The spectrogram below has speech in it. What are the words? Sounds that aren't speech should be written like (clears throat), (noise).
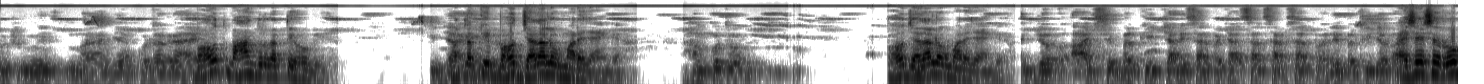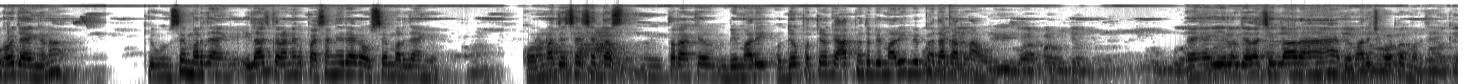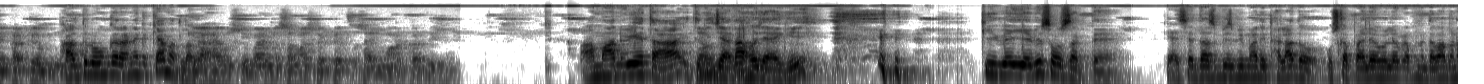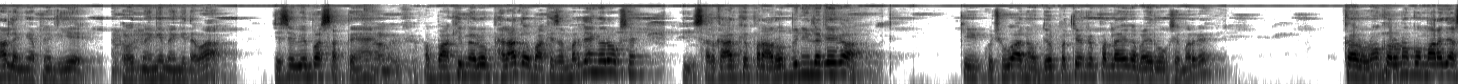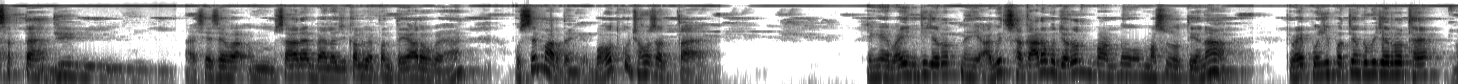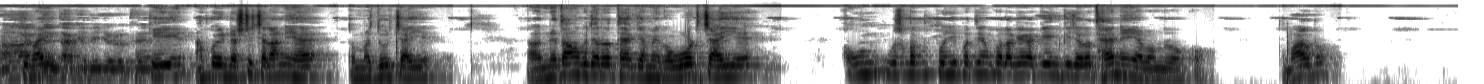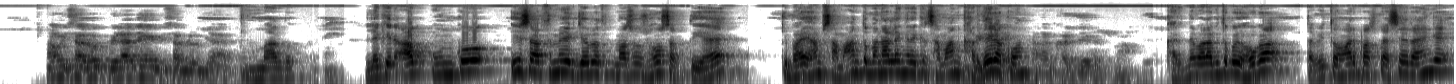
कुछ उम्मीद महाराज जी आपको लग रहा है बहुत महान दुर्गति होगी। मतलब कि बहुत ज़्यादा लोग मारे जाएँगे। हमको तो बहुत ज़्यादा लोग मारे जाएँगे। जब आज से बल्कि चालीस साल पचास साल साठ साल पहले बल्कि जब ऐसे ऐसे रोग हो जाएँगे ना कि उनसे मर जाएँगे। इलाज कराने का पैसा नहीं रहेगा उससे मर जाएँगे। हाँ, कोरोना जैसे ऐसे दस तरह के बीमारी उद्योगपतियों के हाथ में तो बीमारी भी पैदा करना हो कहेंगे ये लोग ज़्यादा चिल्ला रहे हैं बीमारी छोड़ तो मर जाएँगे। फालतू लोगों के रहने का क्या मतलब? क्या है उसके बारे में समझ करके तो शायद मोहर कर दीजिए अमानवीयता इतनी ज़्यादा हो जाएगी (laughs) कि वे ये भी सोच सकते हैं कि ऐसे दस बीस बीमारी फैला दो उसका पहले वो लोग अपनी दवा बना लेंगे अपने लिए बहुत महँगी महँगी दवा जिससे वे बच सकते हैं। हाँ। अब बाकी में रोग फैला दो बाकी सब मर जाएँगे रोग से। सरकार के ऊपर आरोप भी नहीं लगेगा कि कुछ हुआ ना उद्योगपतियों के ऊपर लगेगा भाई रोग से मर गए। करोड़ों करोड़ों को मारा जा सकता है। जी जी जी ऐसे ऐसे सारे बायोलॉजिकल वेपन तैयार हो गए हैं उससे मार देंगे। बहुत कुछ हो सकता है। कहेंगे भाई इनकी ज़रूरत नहीं। अभी तो सरकारों को ज़रूरत महसूस होती है ना कि भाई पूंजीपतियों को भी ज़रूरत है हाँ कि भाई की भी ज़रूरत है। कि हमको इंडस्ट्री चलानी है तो मजदूर चाहिए। और नेताओं को ज़रूरत है कि हमें को वोट चाहिए। उन उस वक्त पूंजीपतियों को लगेगा कि इनकी ज़रूरत है नहीं अब हम लोगों को। तो मार दो। हम ऐसा रोग फैला देंगे कि सब लोग जाए। मार दो। लेकिन अब उनको इस अर्थ में एक ज़रूरत महसूस हो सकती है कि भाई हम सामान तो बना लेंगे लेकिन सामान खरीदेगा कौन? हाँ खरीदेगा। खरीदने वाला भी तो कोई होगा तभी तो हमारे पास पैसे रहेंगे।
